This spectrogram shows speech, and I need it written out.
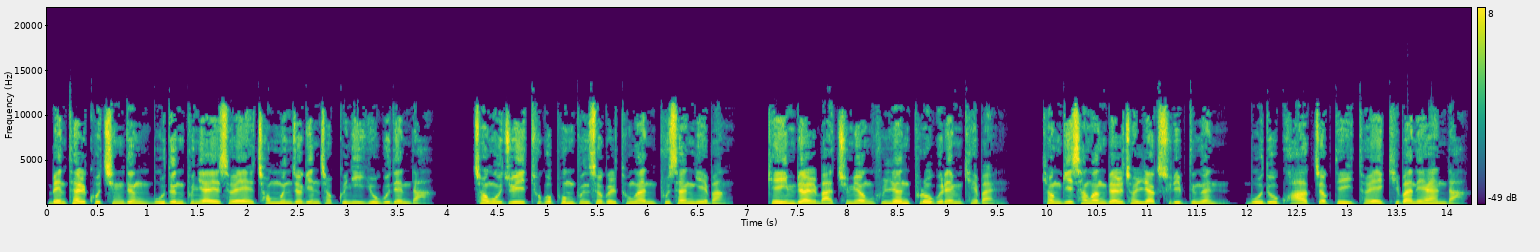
멘탈 코칭 등 모든 분야에서의 전문적인 접근이 요구된다. 정우주의 투구폼 분석을 통한 부상 예방, 개인별 맞춤형 훈련 프로그램 개발, 경기 상황별 전략 수립 등은 모두 과학적 데이터에 기반해야 한다.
